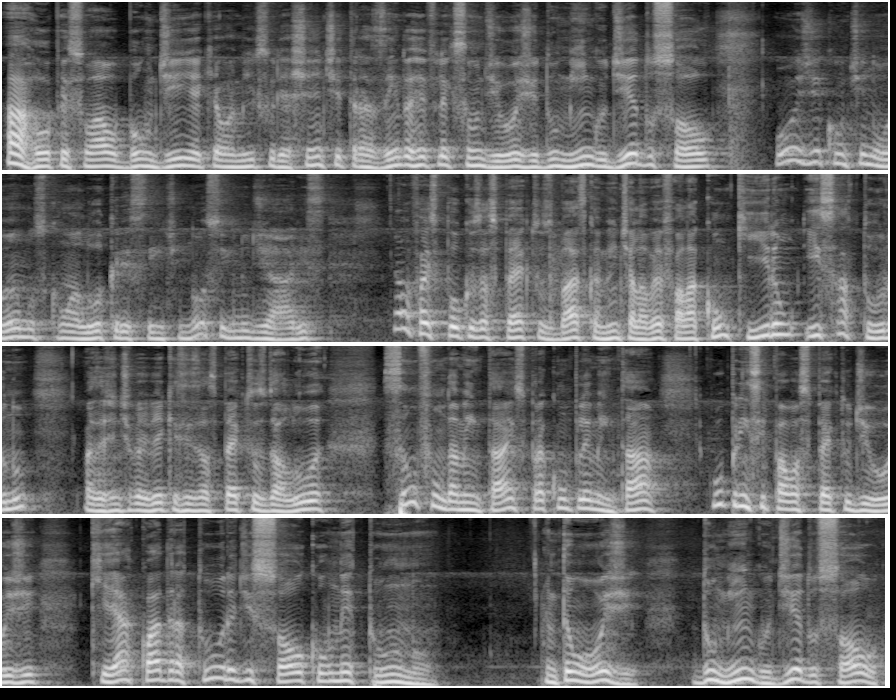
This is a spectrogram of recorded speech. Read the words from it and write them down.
Arro pessoal, bom dia, aqui é o Amir Suryashanti trazendo a reflexão de hoje, domingo, dia do sol. Hoje continuamos com a lua crescente no signo de Ares. Ela faz poucos aspectos, basicamente ela vai falar com Quiron e Saturno, mas a gente vai ver que esses aspectos da lua são fundamentais para complementar o principal aspecto de hoje, que é a quadratura de Sol com Netuno. Então hoje, domingo, dia do Sol,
